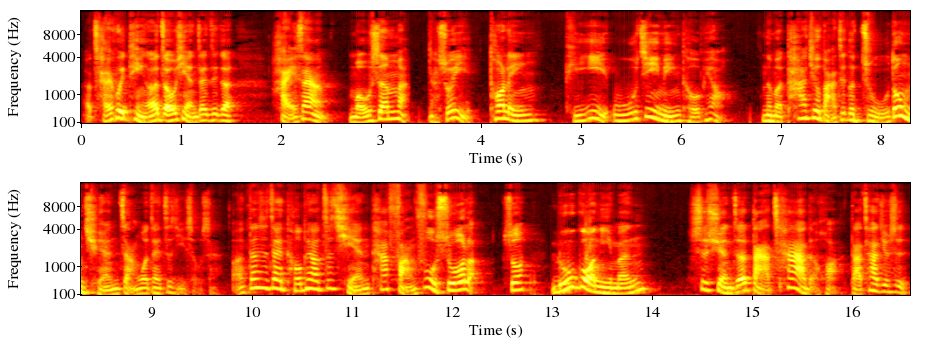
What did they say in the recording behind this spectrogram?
啊，才会铤而走险在这个海上谋生嘛。所以托林提议无记名投票。那么他就把这个主动权掌握在自己手上啊！但是在投票之前，他反复说了，说如果你们是选择打岔的话，打岔就是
